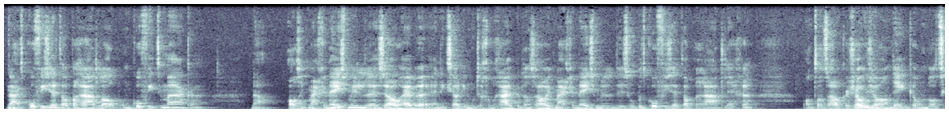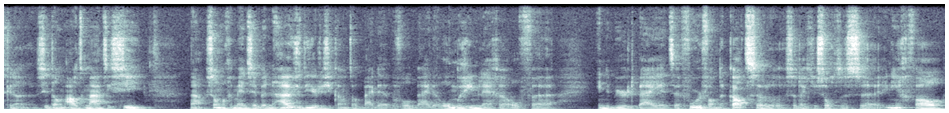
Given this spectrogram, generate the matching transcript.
naar het koffiezetapparaat loop om koffie te maken. Nou, als ik mijn geneesmiddelen zou hebben en ik zou die moeten gebruiken, dan zou ik mijn geneesmiddelen dus op het koffiezetapparaat leggen. Want dan zou ik er sowieso aan denken, omdat ik ze dan automatisch zie. Nou, sommige mensen hebben een huisdier, dus je kan het ook bij de, bijvoorbeeld bij de hondenriem leggen of uh, in de buurt bij het eh, voer van de kat, zodat je ochtends uh, in ieder geval,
